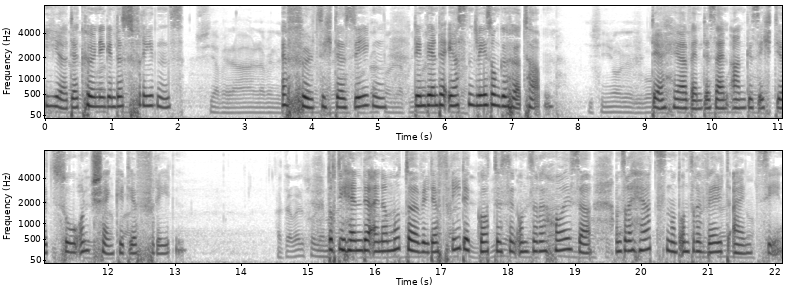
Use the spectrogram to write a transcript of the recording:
ihr, der Königin des Friedens, erfüllt sich der Segen, den wir in der ersten Lesung gehört haben. Der Herr wende sein Angesicht dir zu und schenke dir Frieden. Durch die Hände einer Mutter will der Friede Gottes in unsere Häuser, unsere Herzen und unsere Welt einziehen.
